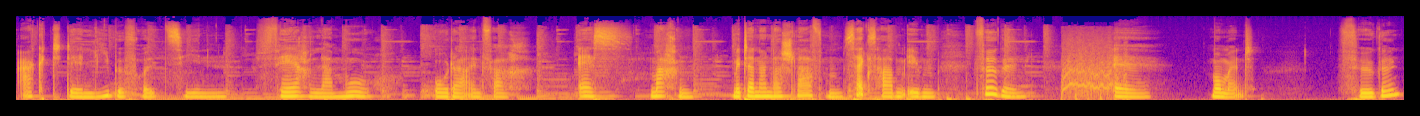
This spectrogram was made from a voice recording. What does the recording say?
Akt der Liebe vollziehen, faire l'amour oder einfach es machen, miteinander schlafen, Sex haben eben, vögeln. Äh, Moment. Vögeln?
